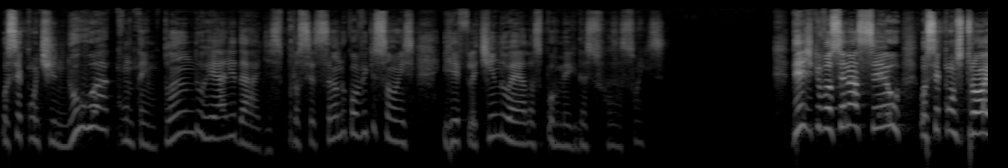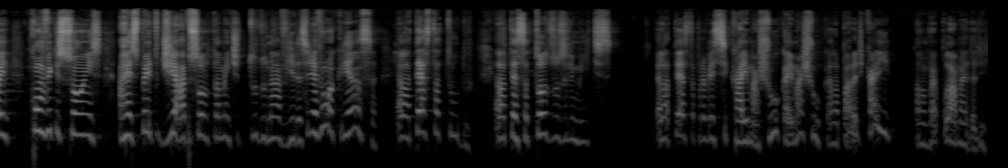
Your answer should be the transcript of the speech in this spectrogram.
Você continua contemplando realidades, processando convicções e refletindo elas por meio das suas ações. Desde que você nasceu, você constrói convicções a respeito de absolutamente tudo na vida. Você já viu uma criança? Ela testa tudo. Ela testa todos os limites. Ela testa para ver se cai machuca, aí machuca. Ela para de cair. Ela não vai pular mais dali.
